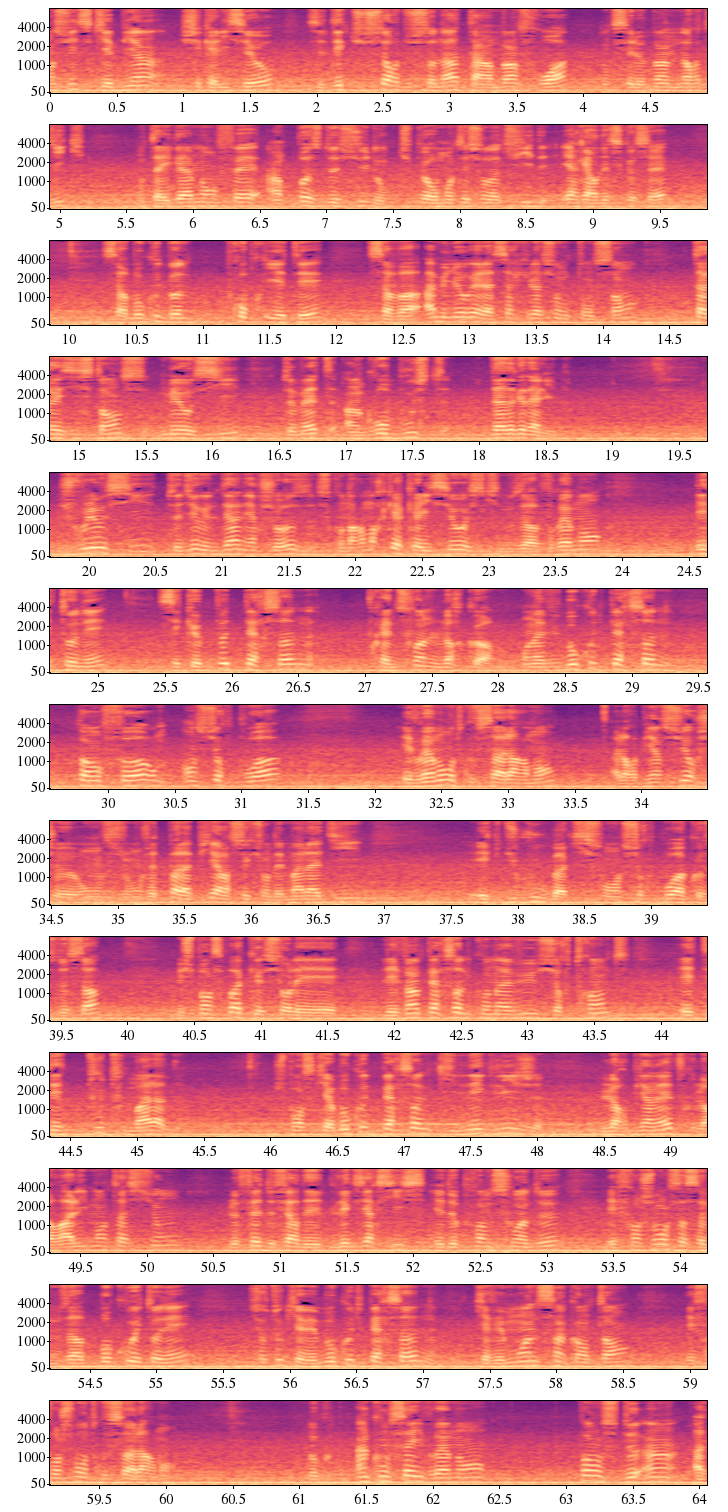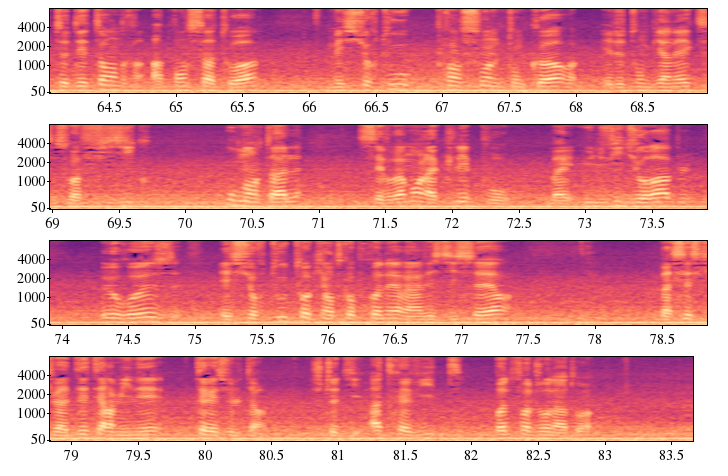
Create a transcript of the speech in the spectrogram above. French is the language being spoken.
Ensuite, ce qui est bien chez Caliceo, c'est dès que tu sors du sauna, tu as un bain froid, donc c'est le bain nordique. On t'a également fait un post dessus, donc tu peux remonter sur notre feed et regarder ce que c'est. Ça a beaucoup de bonnes propriétés. Ça va améliorer la circulation de ton sang, ta résistance, mais aussi te mettre un gros boost d'adrénaline. Je voulais aussi te dire une dernière chose. Ce qu'on a remarqué à Caliceo et ce qui nous a vraiment étonné, c'est que peu de personnes prennent soin de leur corps. On a vu beaucoup de personnes pas en forme, en surpoids, et vraiment on trouve ça alarmant. Alors bien sûr, on ne jette pas la pierre à ceux qui ont des maladies et du coup bah, qui sont en surpoids à cause de ça. Mais je pense pas que sur les, les 20 personnes qu'on a vues sur 30 étaient toutes malades. Je pense qu'il y a beaucoup de personnes qui négligent leur bien-être, leur alimentation, le fait de faire de l'exercice et de prendre soin d'eux. Et franchement, ça, ça nous a beaucoup étonné. Surtout qu'il y avait beaucoup de personnes qui avaient moins de 50 ans. Et franchement, on trouve ça alarmant. Donc, un conseil vraiment, pense de 1 à te détendre, à penser à toi. Mais surtout, prends soin de ton corps et de ton bien-être, que ce soit physique ou mental. C'est vraiment la clé pour bah, une vie durable, heureuse. Et surtout, toi qui es entrepreneur et investisseur, bah, c'est ce qui va déterminer tes résultats. Je te dis à très vite. Bonne fin de journée à toi.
